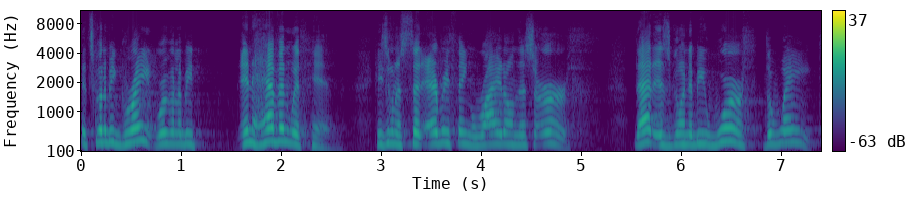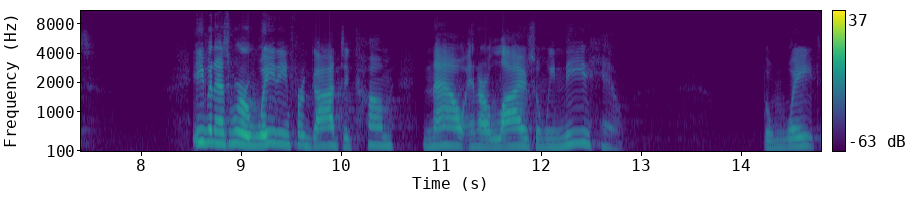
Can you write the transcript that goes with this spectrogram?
it's going to be great. We're going to be in heaven with Him. He's going to set everything right on this earth. That is going to be worth the wait. Even as we're waiting for God to come now in our lives when we need Him, the wait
